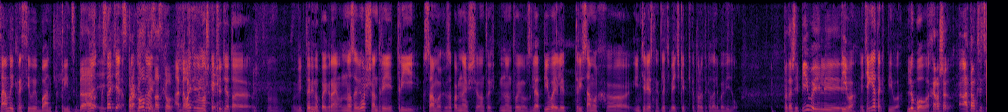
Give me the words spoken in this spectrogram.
самые красивые банки, в принципе. Да. Ну, кстати, с про проколотым дизайн. соском. А давайте немножко чуть это в викторину поиграем. Назовешь, Андрей, три самых запоминающихся на, твоих, на твой взгляд пива или три самых э, интересных для тебя этикетки, которые ты когда-либо видел? Подожди, пиво или... Пиво. Этикеток пива. Любого. Хорошо. А там, кстати,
